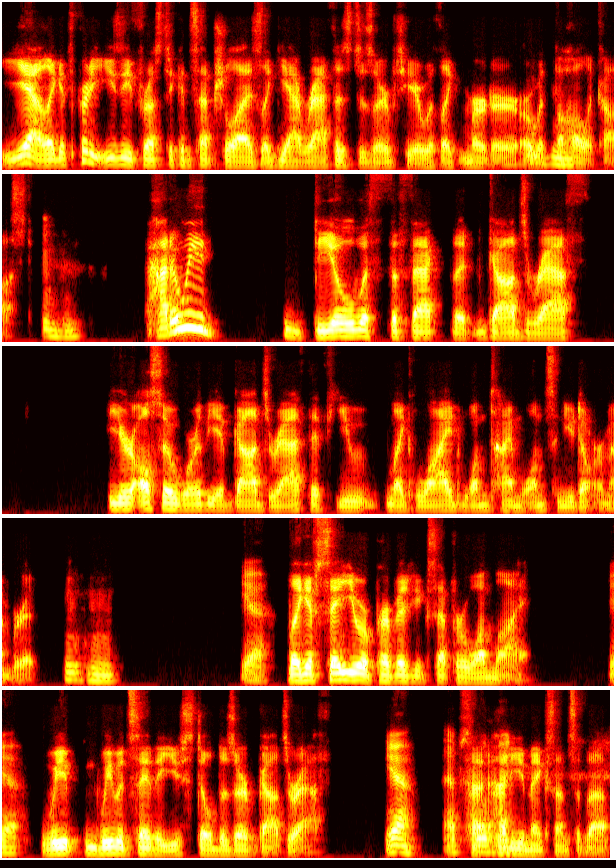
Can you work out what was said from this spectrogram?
yeah, like it's pretty easy for us to conceptualize like yeah, wrath is deserved here with like murder or with the Mhm. Holocaust. Mhm. How do we deal with the fact that God's wrath you're also worthy of God's wrath if you like lied one time once and you don't remember it. Mhm. Yeah. Like if say you were perfect except for one lie. Yeah. We we would say that you still deserve God's wrath. yeah How, absolutely how do you make sense of that?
